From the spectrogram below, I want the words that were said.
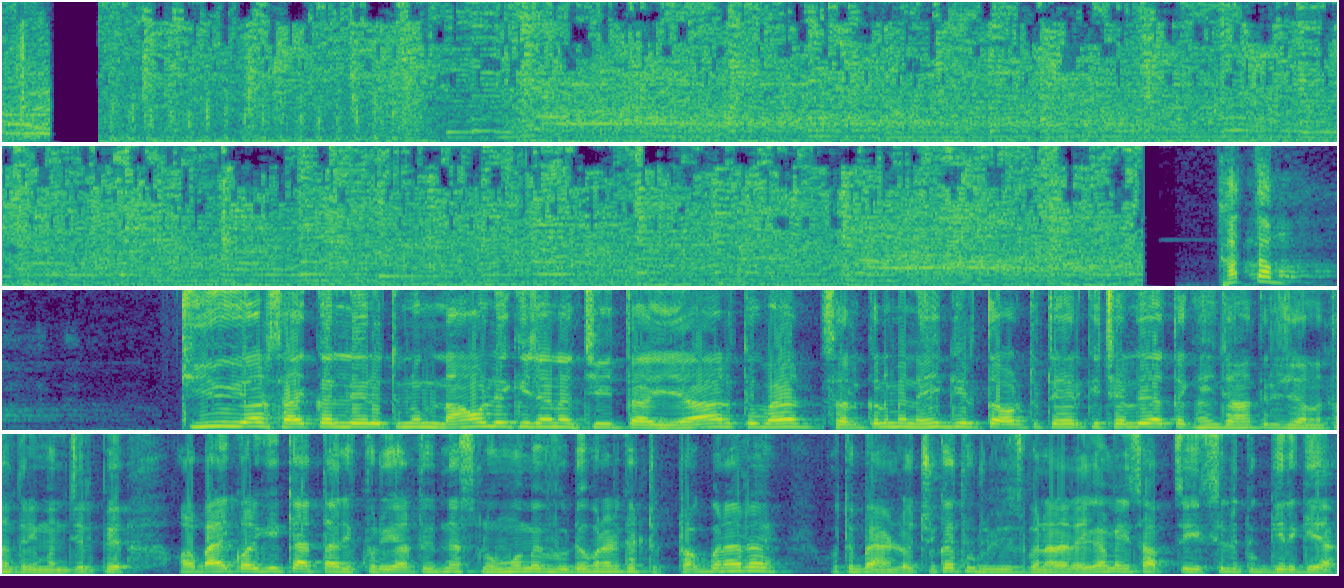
खत्म। क्यों यार साइकिल ले रहे तुम लोग नाव लेके जाना चाहिए था यार। तो भाई सर्कल में नहीं गिरता और तू ठहर के चले जाता कहीं जहाँ तुझे जाना था तेरी मंजिल पे। और बाइक वाले की क्या तारीफ़ करो यार? तू इतना स्लोमो में वीडियो बना के टिकटॉक बना रहा है? वो तो बैंड हो चुका है तू रील्स बना रहेगा मेरे हिसाब से इसीलिए तू गिर गया।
